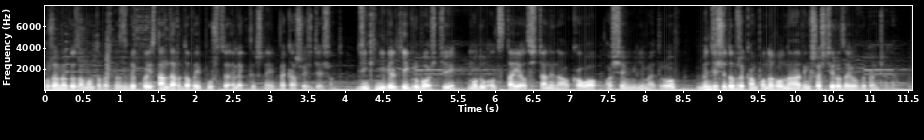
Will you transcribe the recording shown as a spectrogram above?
możemy go zamontować na zwykłej, standardowej puszce elektrycznej PK60. Dzięki niewielkiej grubości moduł odstaje od ściany na około 8 mm, będzie się dobrze komponował na większości rodzajów wykończenia.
